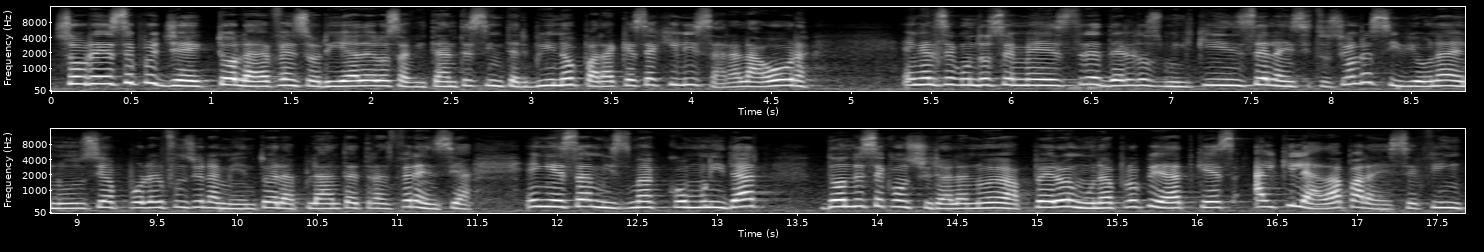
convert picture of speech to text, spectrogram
Sobre este proyecto, la Defensoría de los Habitantes intervino para que se agilizara la obra. En el segundo semestre del 2015, la institución recibió una denuncia por el funcionamiento de la planta de transferencia en esa misma comunidad, donde se construirá la nueva, pero en una propiedad que es alquilada para ese fin.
